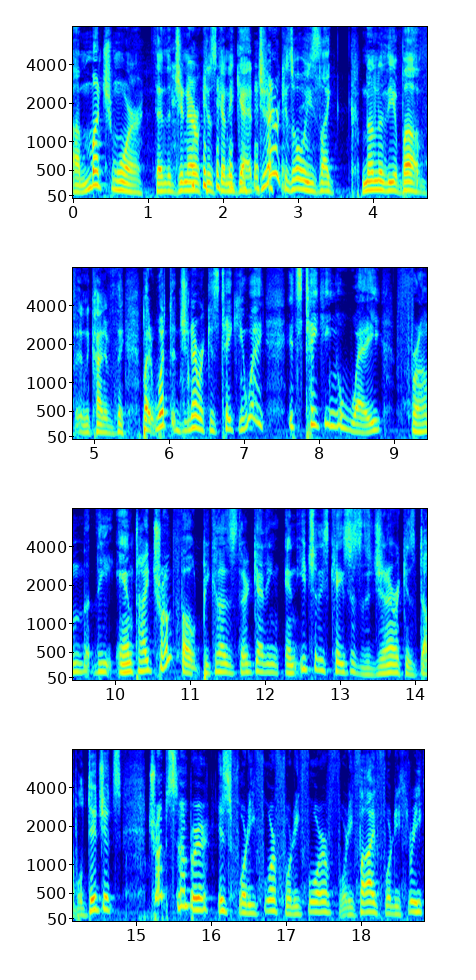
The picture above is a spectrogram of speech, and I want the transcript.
Uh, much more than the generic is going to get. generic is always like none of the above and the kind of thing. But what the generic is taking away, it's taking away from the anti-Trump vote because they're getting in each of these cases the generic is double digits. Trump's number is 44, 44, 45, 43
